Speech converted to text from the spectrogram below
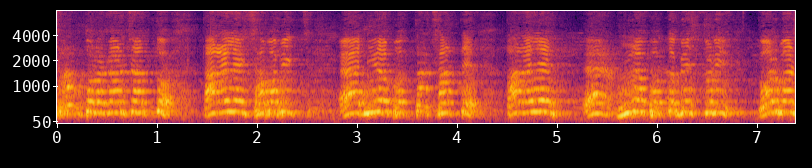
তারাইলকে শান্ত রাখার স্বার্থ তারাইলের স্বাভাবিক নিরাপত্তার স্বার্থে তারাইলের নিরাপত্তা বেষ্টনী দরবার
